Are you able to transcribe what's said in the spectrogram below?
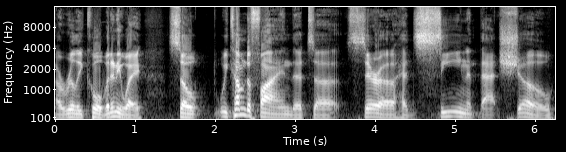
are really cool. But anyway, so we come to find that uh, Sarah had seen that show,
